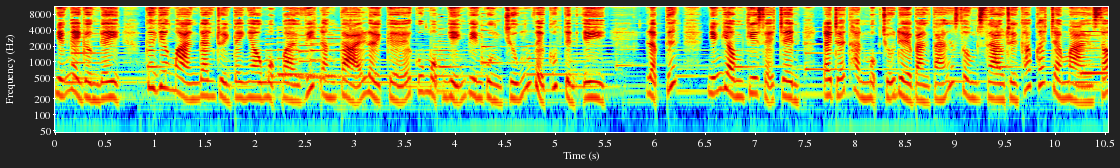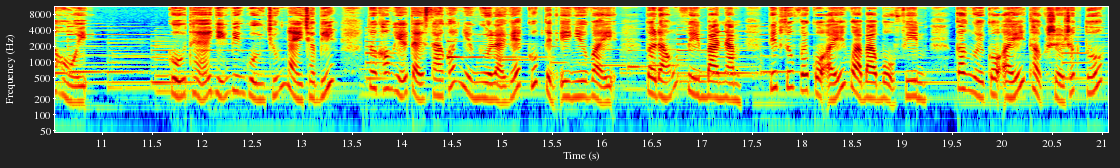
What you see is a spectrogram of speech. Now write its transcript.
Những ngày gần đây, cư dân mạng đang truyền tay nhau một bài viết đăng tải lời kể của một diễn viên quần chúng về Cúc Tình Y. Lập tức, những dòng chia sẻ trên đã trở thành một chủ đề bàn tán xôn xao trên khắp các trang mạng xã hội. Cụ thể, diễn viên quần chúng này cho biết, tôi không hiểu tại sao có nhiều người lại ghét Cúc Tình Y như vậy. Tôi đóng phim 3 năm, tiếp xúc với cô ấy qua ba bộ phim. Con người cô ấy thật sự rất tốt.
